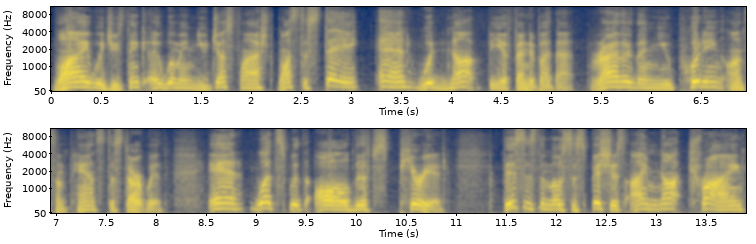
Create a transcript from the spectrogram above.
Why would you think a woman you just flashed wants to stay and would not be offended by that, rather than you putting on some pants to start with? And what's with all this period? This is the most suspicious I'm not trying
